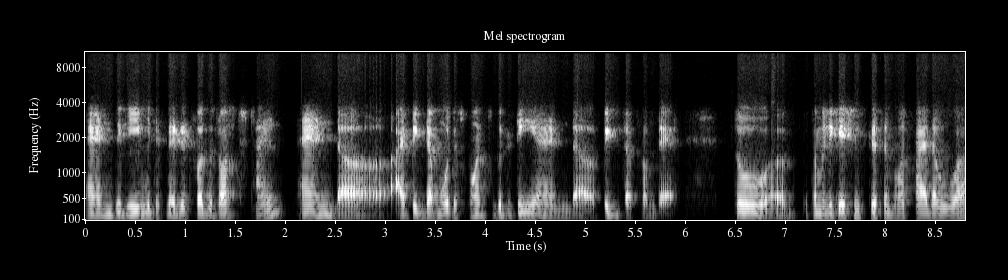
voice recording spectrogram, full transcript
and they gave me the credit for the lost time and uh, I picked up more responsibility and uh, picked up from there. तो कम्युनिकेशन uh, स्किल से बहुत फ़ायदा हुआ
